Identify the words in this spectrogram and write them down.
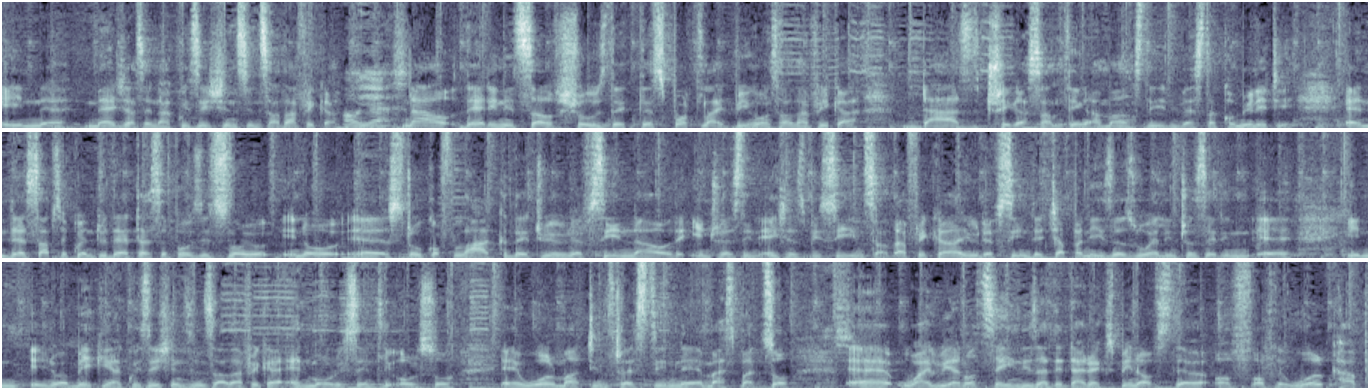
in uh, mergers and acquisitions in South Africa. Oh, yes. Now, that in itself shows that the spotlight being on South Africa does trigger something amongst the investor community. And uh, subsequent to that, I suppose it's no you know, uh, stroke of luck that we would have seen now the interest in HSBC in South Africa. You would have seen the Japanese as well interested in, uh, in you know, making acquisitions in South Africa, and more recently also uh, Walmart interest in uh, Massmart. So uh, while we are not saying these are the direct spin-offs of, of the World Cup,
